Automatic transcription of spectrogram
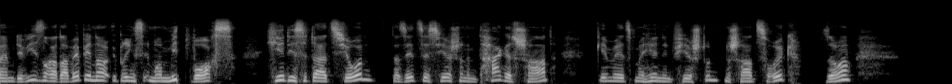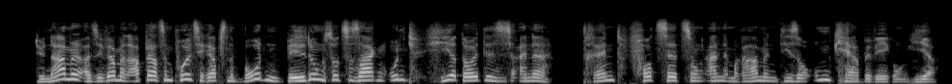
beim Devisenradar Webinar übrigens immer mittwochs hier die Situation, da seht ihr es hier schon im Tageschart. Gehen wir jetzt mal hier in den 4-Stunden-Chart zurück. So. Dyname, also wir haben einen Abwärtsimpuls, hier gab es eine Bodenbildung sozusagen und hier deutet sich eine Trendfortsetzung an im Rahmen dieser Umkehrbewegung hier.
